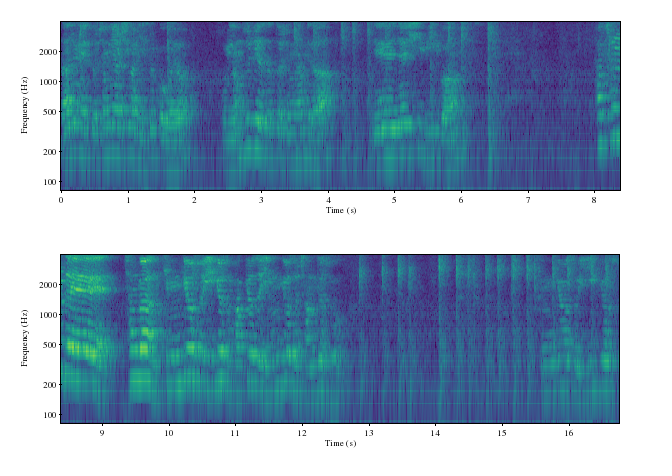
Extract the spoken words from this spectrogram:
나중에 또 정리할 시간이 있을 거고요. 우리 영수지에서 또 정리합니다. 예제 12번. 학술대 참관 김 교수, 이 교수, 박 교수, 임 교수, 장 교수. 김 교수, 이 교수,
